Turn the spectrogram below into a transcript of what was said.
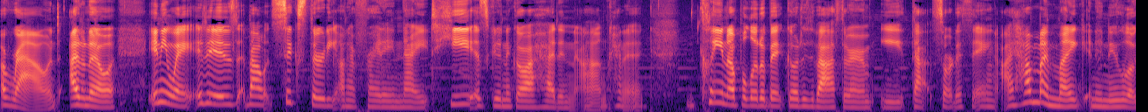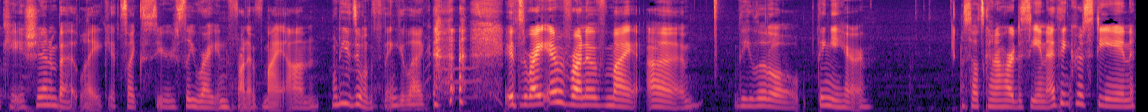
around. I don't know. Anyway, it is about 6:30 on a Friday night. He is going to go ahead and um, kind of clean up a little bit, go to the bathroom, eat, that sort of thing. I have my mic in a new location, but like it's like seriously right in front of my um what are you doing, stinky leg? it's right in front of my um the little thingy here so it's kind of hard to see. And I think Christine,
